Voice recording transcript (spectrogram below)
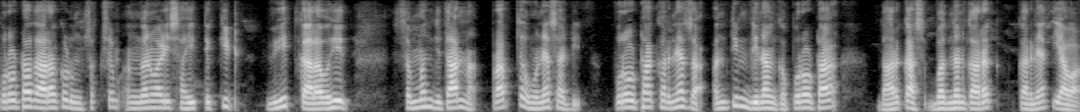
पुरवठादाराकडून सक्षम अंगणवाडी साहित्य किट विहित कालावधीत संबंधितांना प्राप्त होण्यासाठी पुरवठा करण्याचा अंतिम दिनांक पुरवठा धारकास बंधनकारक करण्यात यावा.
